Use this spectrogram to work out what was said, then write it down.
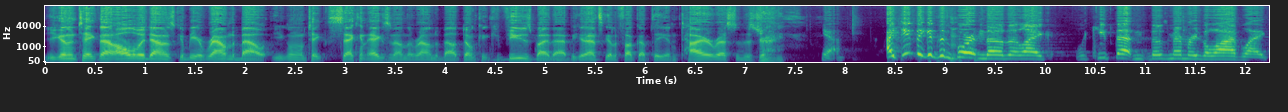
you're going to take that all the way down. It's going to be a roundabout. You're going to take the second exit on the roundabout. Don't get confused by that because that's going to fuck up the entire rest of this journey. Yeah. I do think it's important though that like we keep that those memories alive like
